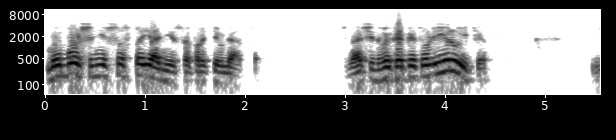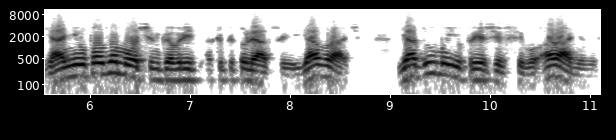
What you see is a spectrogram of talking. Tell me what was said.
Мы больше не в состоянии сопротивляться. Значит, вы капитулируете? Я не уполномочен говорить о капитуляции. Я врач. Я думаю прежде всего о раненых.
